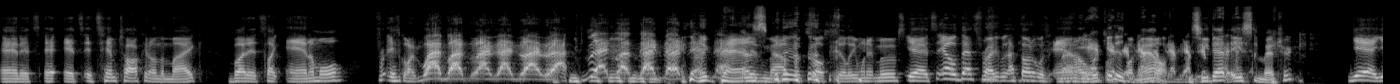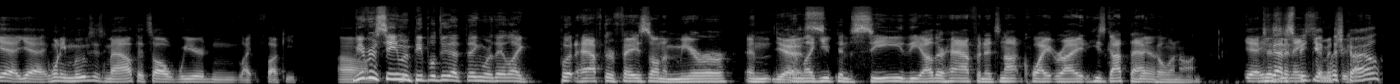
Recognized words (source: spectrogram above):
and it's it's it's him talking on the mic, but it's like animal. It's going wah, wah, wah, wah, wah, wah, wah, wah, wah, wah, wah, and his mouth looks all silly when it moves. Yeah, it's oh that's right. I thought it was Wow, animal. look at his mouth. Is he that asymmetric? Yeah, yeah, yeah. When he moves his mouth, it's all weird and like fucky. Um, Have you ever seen when people do that thing where they like put half their face on a mirror and Yes. and like you can see the other half and it's not quite right? He's got that Yeah. going on. Yeah, he's Does got he an speak English, asymmetry. Kyle?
